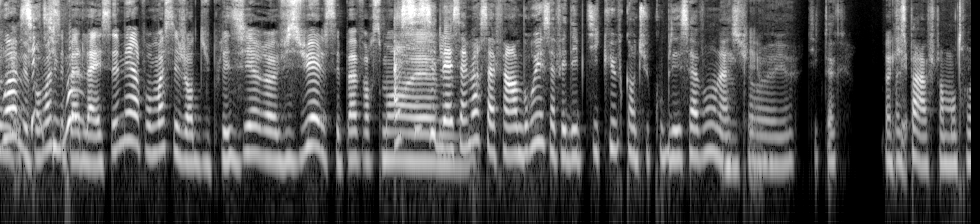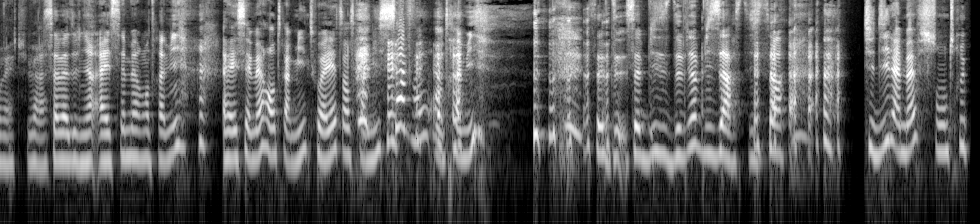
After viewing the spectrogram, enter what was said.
vois, mais Si, pour moi, c'est pas de l'ASMR. Pour moi, c'est genre du plaisir euh, visuel. C'est pas forcément. Ah si, c'est de la euh, SMR, ça fait un bruit et ça fait des petits cubes quand tu coupes des savons là sur euh, TikTok. ok. C'est pas grave, je t'en montrerai, tu verras. Ça va devenir ASMR entre amis. ASMR entre amis, toilette entre amis, savon entre amis. ça, devient bizarre cette histoire. Tu dis la meuf, son truc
